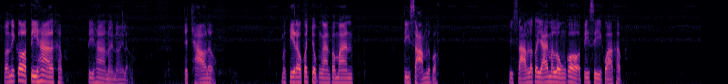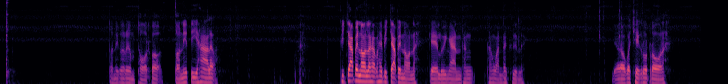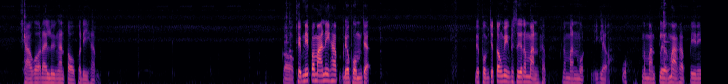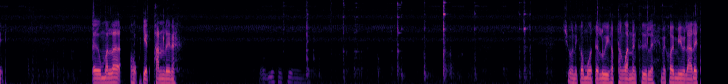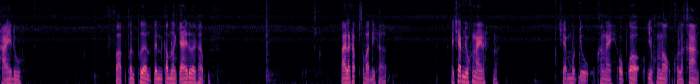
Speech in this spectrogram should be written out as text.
ตอนนี้ก็ตีห้าแล้วครับ ตีห้าหน่อยๆแล้ว จะเช้าแล้ว เมื่อกี้เราก็จบงานประมาณตีสามหรือเปล่าตีสามแล้วก็ย้ายมาลงก็ตีสี่กว่าครับ ตอนนี้ก็เริ่มถอดก็ตอนนี้ตีห้าแล้ว พี่จ๊ะไปนอนแล้วครับ ให้พี่จ๊ะไปนอนนะ แกลุยงานทั้งทั้งวันทั้งคืนเลย เดี๋ยวเราก็เช็ครถรอนะ เช้าก็ได้ลุยงานต่อพอดีครับ ก็คลิปนี้ประมาณนี้ครับ เดี๋ยวผมจะ เดี๋ยวผมจะต้องวิ่งไปซื้อน้ำมันครับ น้ำมันหมดอีกแล้วโอ้น้ำมันเปลืองมากครับ ปีนี้ เติมมาละหกเจ็ดพันเลยนะ ช่วงนี้ก็มัวแต่ลุยครับทั้งวันทั้งคืนเลย ไม่ค่อยมีเวลาได้ถ่ายให้ดู ฝากเพื่อนๆเป็นกำลังใจให้ด้วยครับ ไปแล้วครับ สวัสดีครับไอแชมอยู่ข้างในนะเนอะแชมมุดอยู่ข้างใน อบก็อยู่ข้างนอกคนละข้าง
